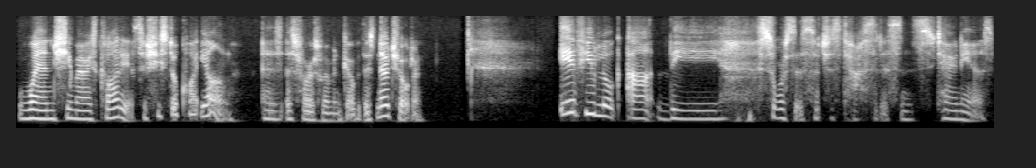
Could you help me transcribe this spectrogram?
when she marries Claudius. So she's still quite young as, as far as women go, but there's no children. If you look at the sources such as Tacitus and Suetonius,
